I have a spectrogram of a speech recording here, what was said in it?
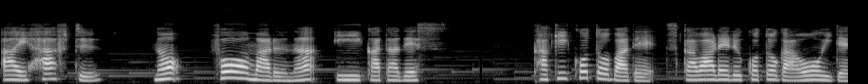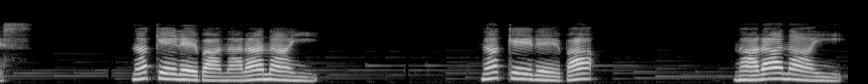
I have to のフォーマルな言い方です。書き言葉で使われることが多いです。なければならない。なければならない。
